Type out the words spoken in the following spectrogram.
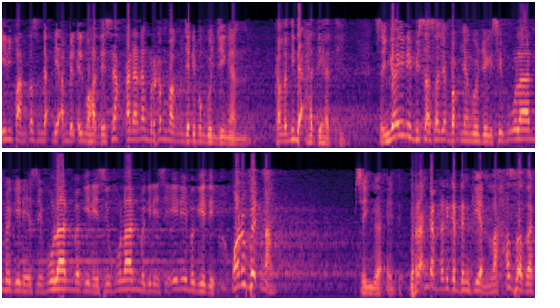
ini pantas tidak diambil ilmu hadisnya kadang-kadang berkembang menjadi penggunjingan. Kalau tidak hati-hati. Sehingga ini bisa saja babnya gunjing si fulan begini, si fulan begini, si fulan begini, si ini begini. Manu fitnah. Sehingga itu berangkat dari kedengkian la hasada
